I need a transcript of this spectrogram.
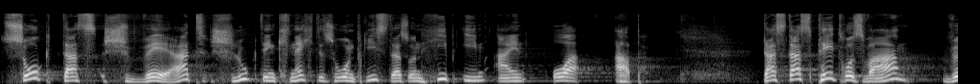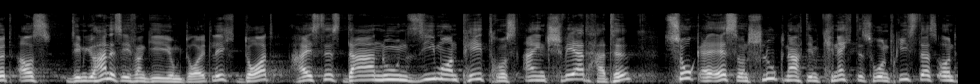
zog das Schwert, schlug den Knecht des hohen Priesters und hieb ihm ein Ohr ab. Dass das Petrus war, wird aus dem Johannesevangelium deutlich. Dort heißt es, da nun Simon Petrus ein Schwert hatte, zog er es und schlug nach dem Knecht des hohen Priesters und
